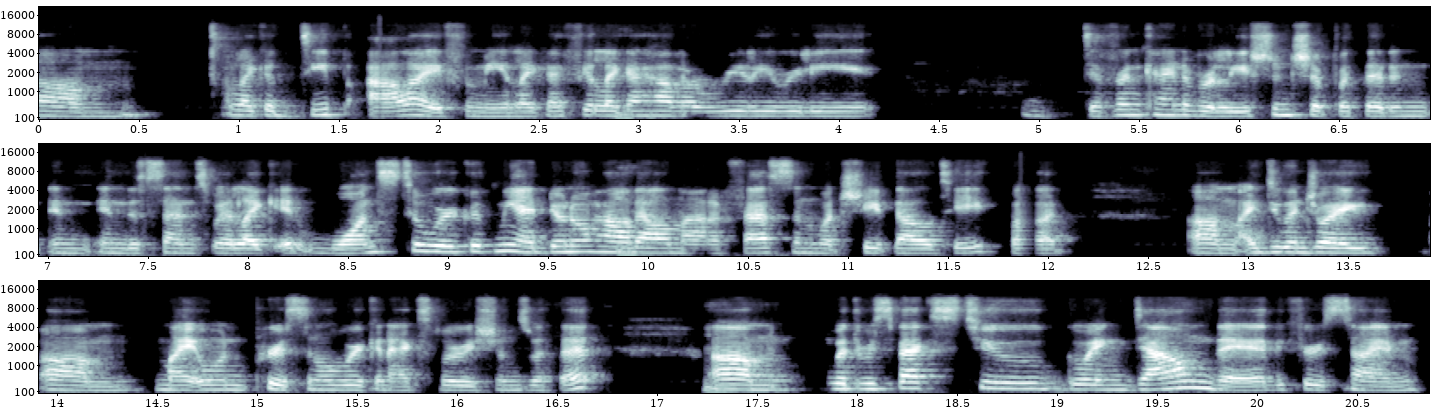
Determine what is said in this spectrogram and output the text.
um like a deep ally for me. Like I feel like I have a really, really different kind of relationship with it in, in in the sense where like it wants to work with me. I don't know how mm. that'll manifest and what shape that'll take, but um, I do enjoy um, my own personal work and explorations with it. Mm. Um, with respects to going down there the first time,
